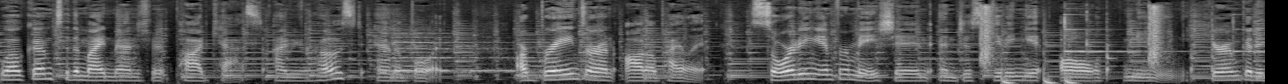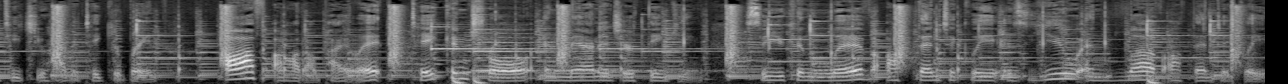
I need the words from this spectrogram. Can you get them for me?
Welcome to the Mind Management Podcast. I'm your host, Anna Bullock. Our brains are on autopilot, sorting information and just giving it all meaning. Here I'm going to teach you how to take your brain off autopilot, take control, and manage your thinking so you can live authentically as you and love authentically.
